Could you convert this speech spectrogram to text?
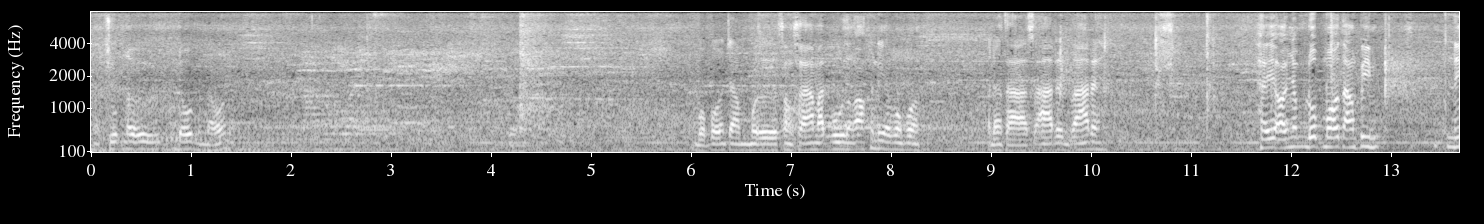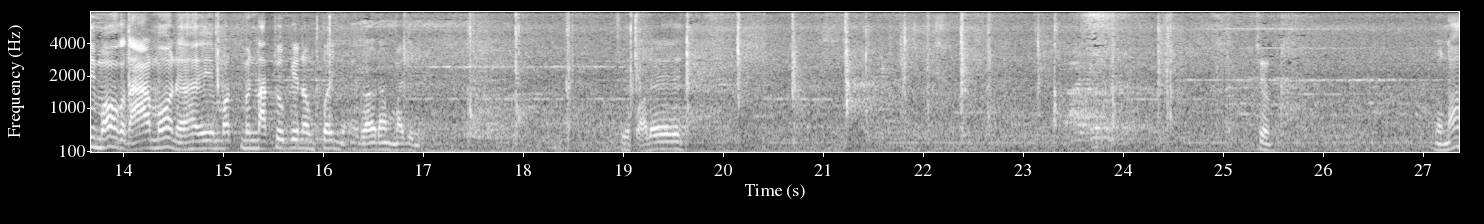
មកជួបនៅដូមណោណាបងប្អូនចាំមើលសង្សារម៉ាត់ពូទាំងអស់គ្នាបងប្អូនអត់ដឹងថាស្អាតឬមិនស្អាតទេហើយឲ្យខ្ញុំដប់មកតាំងពីនេះមកកដាលមកនេះហើយមកមិនណាត់ជួបគេនៅភ្នំពេញឥឡូវដឹងមិនខ្មិចទេជួបអត់ទេជើងណា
